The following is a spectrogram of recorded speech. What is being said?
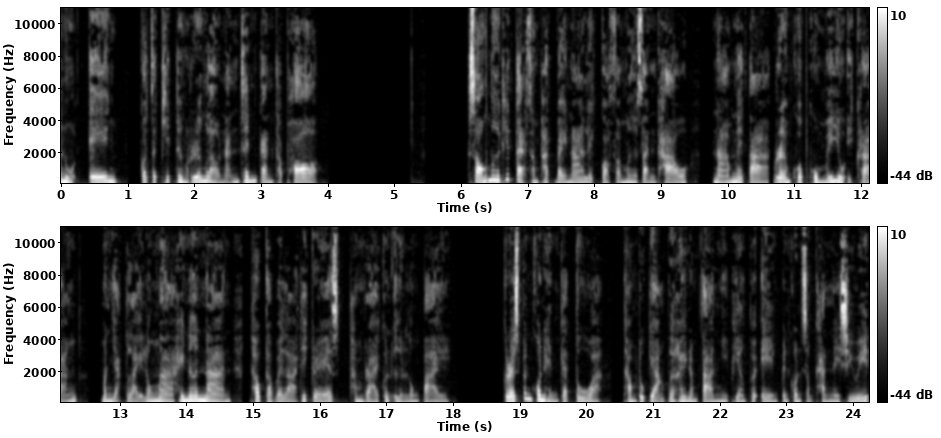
หนูเองก็จะคิดถึงเรื่องเหล่านั้นเช่นกันค่ะพ่อ สองมือที่แตะสัมผัสใบหน้าเล็กกว่าฝ่ามือสั่นเทา น้ำในตาเริ่มควบคุมไม่อยู่อีกครั้ง มันอยากไหลลงมาให้เนิ่นนาน เท่ากับเวลาที่เกรซทำร้ายคนอื่นลงไป เกรซเป็นคนเห็นแก่ตัว ทำทุกอย่างเพื่อให้น้ำตาลมีเพียงตัวเองเป็นคนสำคัญในชีวิต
